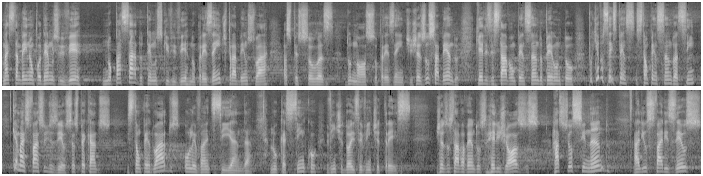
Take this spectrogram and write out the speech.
mas também não podemos viver no passado, temos que viver no presente para abençoar as pessoas do nosso presente. Jesus, sabendo que eles estavam pensando, perguntou: Por que vocês pens estão pensando assim? Que é mais fácil dizer? Os seus pecados estão perdoados ou levante-se e anda? Lucas 5, 22 e 23. Jesus estava vendo os religiosos raciocinando, ali os fariseus,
